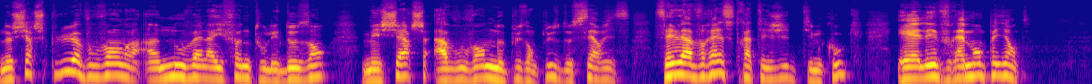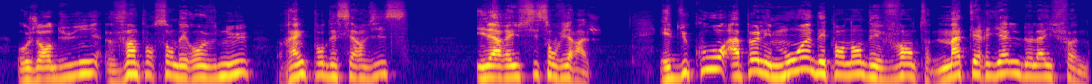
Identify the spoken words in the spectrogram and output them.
ne cherche plus à vous vendre un nouvel iPhone tous les deux ans, mais cherche à vous vendre de plus en plus de services. C'est la vraie stratégie de Tim Cook et elle est vraiment payante. Aujourd'hui, 20% des revenus, rien que pour des services, il a réussi son virage. Et du coup, Apple est moins dépendant des ventes matérielles de l'iPhone.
